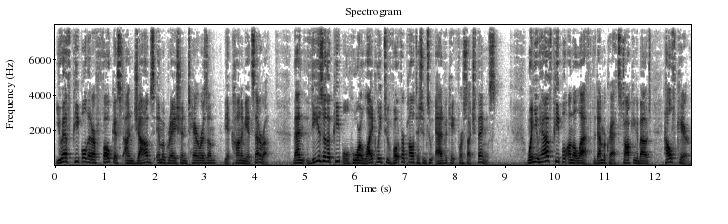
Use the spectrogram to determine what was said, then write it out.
you have people that are focused on jobs, immigration, terrorism, the economy, etc., then these are the people who are likely to vote for politicians who advocate for such things. When you have people on the left, the Democrats, talking about health care,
